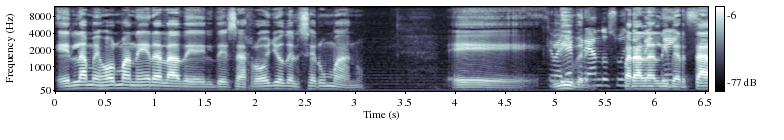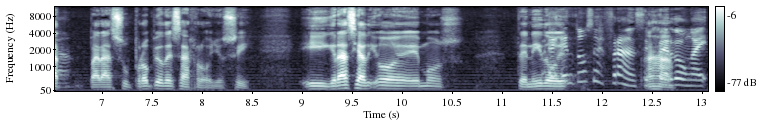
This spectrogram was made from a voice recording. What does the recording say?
es la mejor manera la del desarrollo del ser humano eh, libre, para la libertad, para su propio desarrollo, sí. Y gracias a Dios hemos tenido... Entonces, Francis, perdón, hay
